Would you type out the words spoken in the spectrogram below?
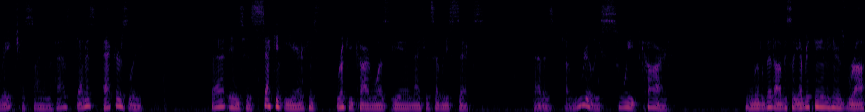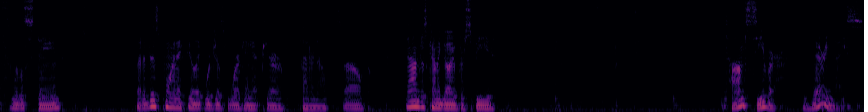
Rach has signed in the past. Dennis Eckersley. That is his second year. His rookie card was in 1976. That is a really sweet card. A little bit, obviously, everything in here is rough, a little stain. But at this point, I feel like we're just working at pure, I don't know. So now I'm just kind of going for speed. Tom Seaver, very nice.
